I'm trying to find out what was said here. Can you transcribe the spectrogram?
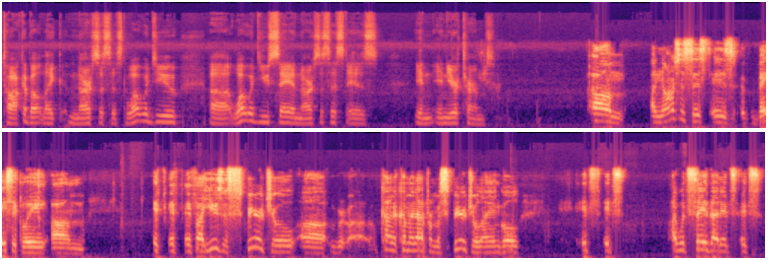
talk about like narcissist? What would you uh, what would you say a narcissist is in in your terms? Um, a narcissist is basically, um, if, if, if I use a spiritual, uh, kind of coming out from a spiritual angle, it's, it's, I would say that it's, it's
